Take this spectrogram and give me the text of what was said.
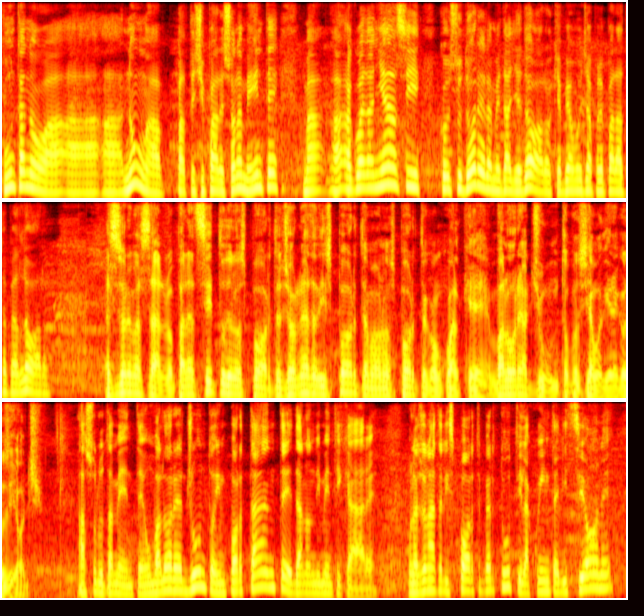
puntano a, a, a, non a partecipare solamente ma a, a guadagnarsi col sudore la medaglia d'oro che abbiamo già preparato per loro. Assessore Vassallo, palazzetto dello sport, giornata di sport ma uno sport con qualche valore aggiunto, possiamo dire così oggi. Assolutamente, un valore aggiunto importante da non dimenticare. Una giornata di sport per tutti, la quinta edizione,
